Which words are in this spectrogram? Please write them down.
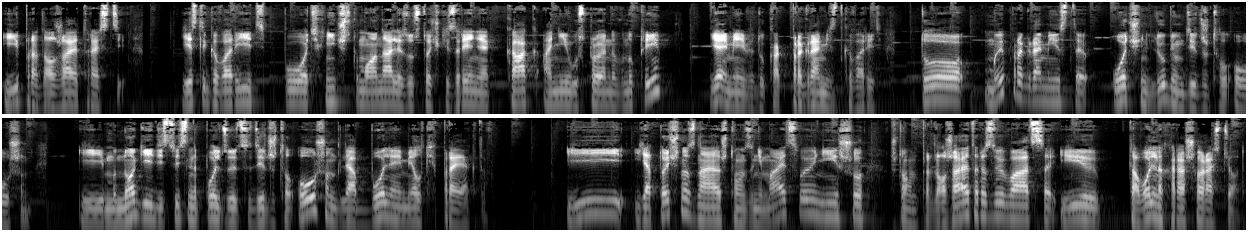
и продолжает расти. Если говорить по техническому анализу с точки зрения, как они устроены внутри, я имею в виду, как программист говорить, то мы, программисты, очень любим Digital Ocean. И многие действительно пользуются Digital Ocean для более мелких проектов. И я точно знаю, что он занимает свою нишу, что он продолжает развиваться и довольно хорошо растет.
